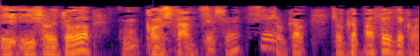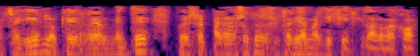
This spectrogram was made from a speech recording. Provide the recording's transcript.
Y, sobre todo constantes, ¿eh? Son, son, capaces de conseguir lo que realmente, pues para nosotros resultaría más difícil, a lo mejor.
